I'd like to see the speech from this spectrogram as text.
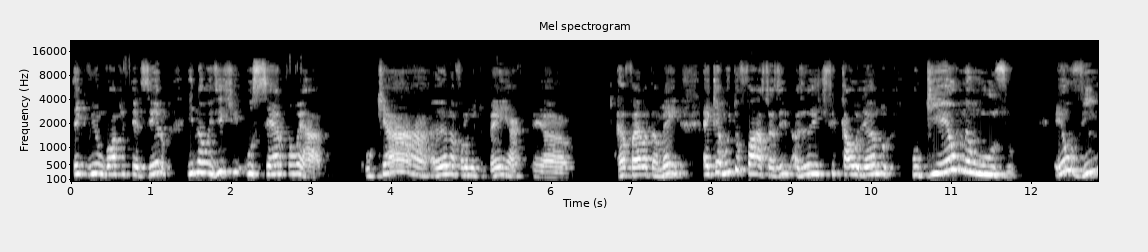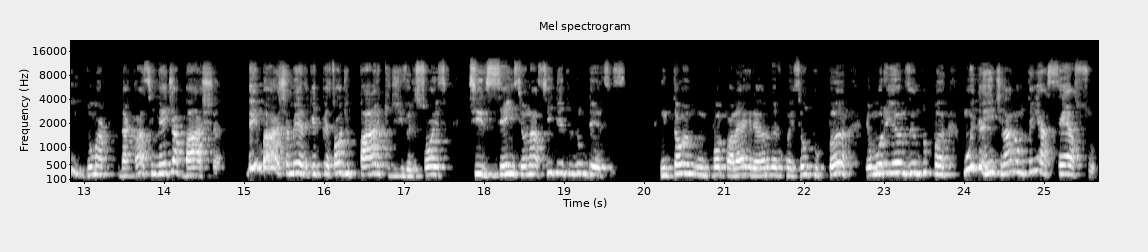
tem que vir um voto de terceiro e não existe o certo ou o errado. O que a Ana falou muito bem, a, a Rafaela também, é que é muito fácil, às vezes, às vezes, a gente ficar olhando o que eu não uso. Eu vim uma, da classe média baixa, bem baixa mesmo, aquele pessoal de parque de diversões circense, eu nasci dentro de um desses. Então, em Porto Alegre, a Ana deve conhecer o Tupã, eu morei anos em Tupã. Muita gente lá não tem acesso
